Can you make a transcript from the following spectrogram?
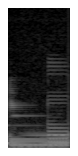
You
